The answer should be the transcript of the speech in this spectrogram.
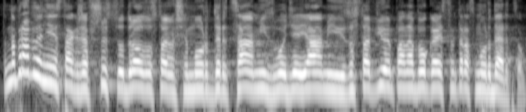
To naprawdę nie jest tak, że wszyscy od razu stają się mordercami, złodziejami. Zostawiłem Pana Boga, jestem teraz mordercą.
